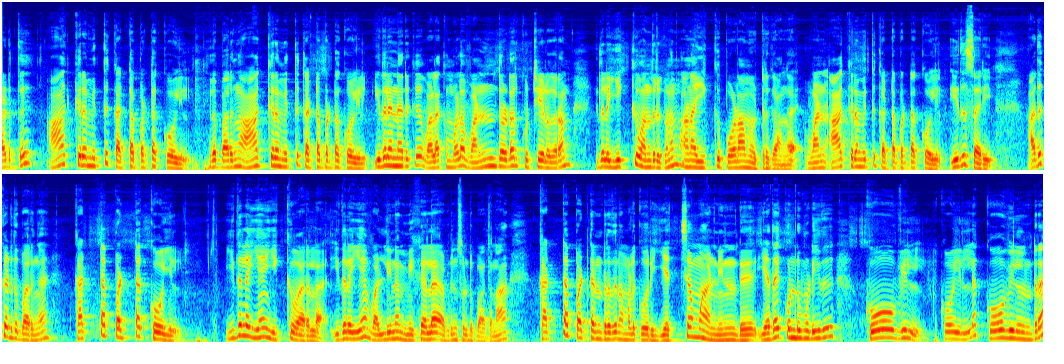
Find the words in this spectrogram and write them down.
அடுத்து ஆக்கிரமித்து கட்டப்பட்ட கோயில். இதை பாருங்கள் ஆக்கிரமித்து கட்டப்பட்ட கோயில். இதில் என்ன இருக்குது வழக்கம் போல் வன்தொடர் குற்றியலுகரம் இதில் இக்கு வந்திருக்கணும் ஆனால் இக்கு போடாமல் விட்டுருக்காங்க. வன் ஆக்கிரமித்து கட்டப்பட்ட கோயில். இது சரி. அதுக்கடுத்து பாருங்கள் கட்டப்பட்ட கோயில். இதில் ஏன் இக்கு வரலை? இதில் ஏன் வல்லினம் மிகலை அப்படின்னு சொல்லிட்டு பார்த்தோன்னா கட்டப்பட்டன்றது நம்மளுக்கு ஒரு எச்சமாக நின்று எதை கொண்டு முடியுது? கோவில். கோயிலில் கோவில்ன்ற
